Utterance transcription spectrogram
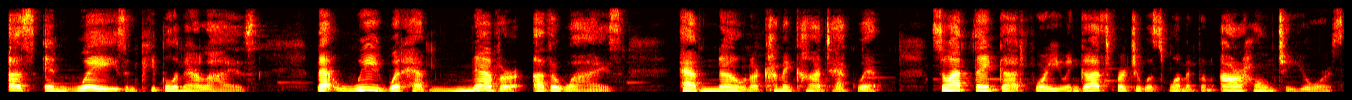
us in ways and people in our lives that we would have never otherwise have known or come in contact with. So I thank God for you and God's virtuous woman from our home to yours.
